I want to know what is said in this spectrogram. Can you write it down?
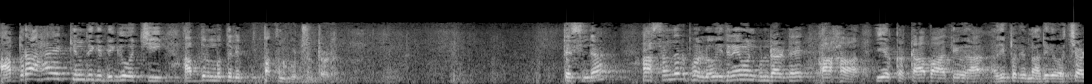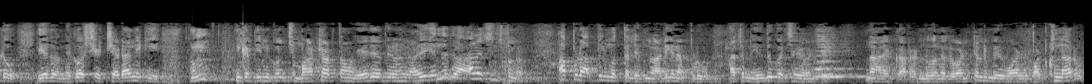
అబ్రాహా కిందికి దిగి వచ్చి అబ్దుల్ ముత్తలిబ్ పక్కన కూర్చుంటాడు. తెలిసిందా? ఆ సందర్భంలో ఇతను ఏమనుకుంటాడంటే ఆహా ఈ యొక్క కాబా అతి అధిపతి నా దగ్గర వచ్చాడు ఏదో నెగోషియేట్ చేయడానికి ఇంకా దీని గురించి మాట్లాడతాం ఏదేదో ఎందుకు ఆలోచించుకున్నాడు? అప్పుడు అబ్దుల్ ముత్తలిబ్ను అడిగినప్పుడు అతను ఎందుకు వచ్చాడంటే నా యొక్క రెండు వందల వంటలు మీరు వాళ్ళు పట్టుకున్నారు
